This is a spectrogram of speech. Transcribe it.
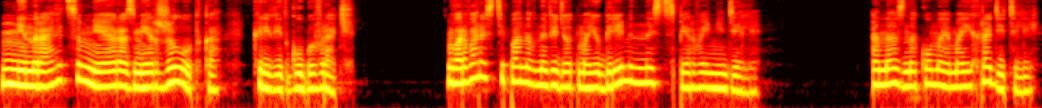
«Не нравится мне размер желудка», — кривит губы врач. Варвара Степановна ведет мою беременность с первой недели. Она знакомая моих родителей.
